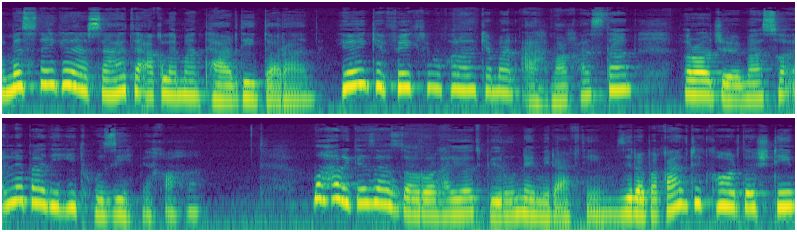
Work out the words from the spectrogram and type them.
و مثل اینکه در صحت عقل من تردید دارند یا اینکه فکر می‌کنند که من احمق هستم و راجع به مسائل بدیهی توضیح می‌خواهم. ما هرگز از دارالحیات بیرون نمی رفتیم زیرا به قدری کار داشتیم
